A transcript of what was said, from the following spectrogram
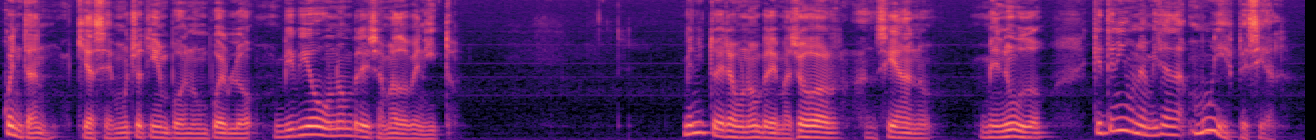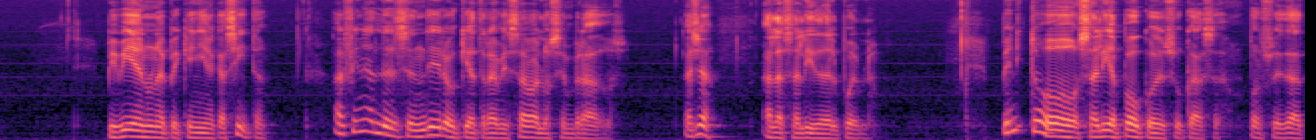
Cuentan que hace mucho tiempo en un pueblo vivió un hombre llamado Benito. Benito era un hombre mayor, anciano, menudo, que tenía una mirada muy especial. Vivía en una pequeña casita, al final del sendero que atravesaba los sembrados, allá, a la salida del pueblo. Benito salía poco de su casa, por su edad.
